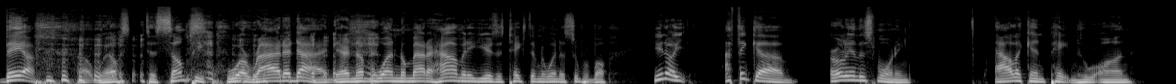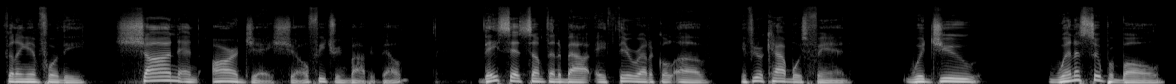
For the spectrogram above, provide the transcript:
They are, uh, well, to some people who are ride or die, they're number one no matter how many years it takes them to win a Super Bowl. You know, I think um, early in this morning, Alec and Peyton, who were on filling in for the Shan and RJ show featuring Bobby Belt, they said something about a theoretical of if you're a Cowboys fan, would you win a Super Bowl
